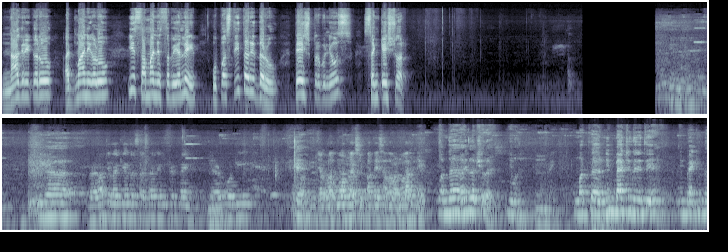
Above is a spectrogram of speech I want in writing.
ನಾಗರಿಕರು ಅಭಿಮಾನಿಗಳು ಈ ಸಾಮಾನ್ಯ ಸಭೆಯಲ್ಲಿ ಉಪಸ್ಥಿತರಿದ್ದರು. ತೇಜ್ ಪ್ರಭು ನ್ಯೂಸ್ ಸಂಕೇಶ್ವರ್. ಈಗ ಬೆಳಗಾವಿ ಜಿಲ್ಲಾ ಕೇಂದ್ರ ಸರ್ಕಾರಿ ಲಿಮಿಟೆಡ್ ಬ್ಯಾಂಕ್ ಎರಡು ಕೋಟಿ ಎಪ್ಪತ್ಮೂರು ಲಕ್ಷ ಇಪ್ಪತ್ತೈದು ಸಾವಿರದ ಒಳನೂರ ಹದಿನೈದು ಒಂದು ಐದು ಲಕ್ಷ ನಿಮ್ಮದು ಮತ್ತು ನಿಮ್ಮ ಬ್ಯಾಂಕ್ ರೀತಿ ನಿಮ್ಮ ಬ್ಯಾಂಕಿಂದ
